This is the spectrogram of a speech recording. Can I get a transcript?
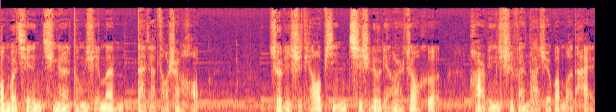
广播前，亲爱的同学们，大家早上好！这里是调频七十六点二兆赫，哈尔滨师范大学广播台。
